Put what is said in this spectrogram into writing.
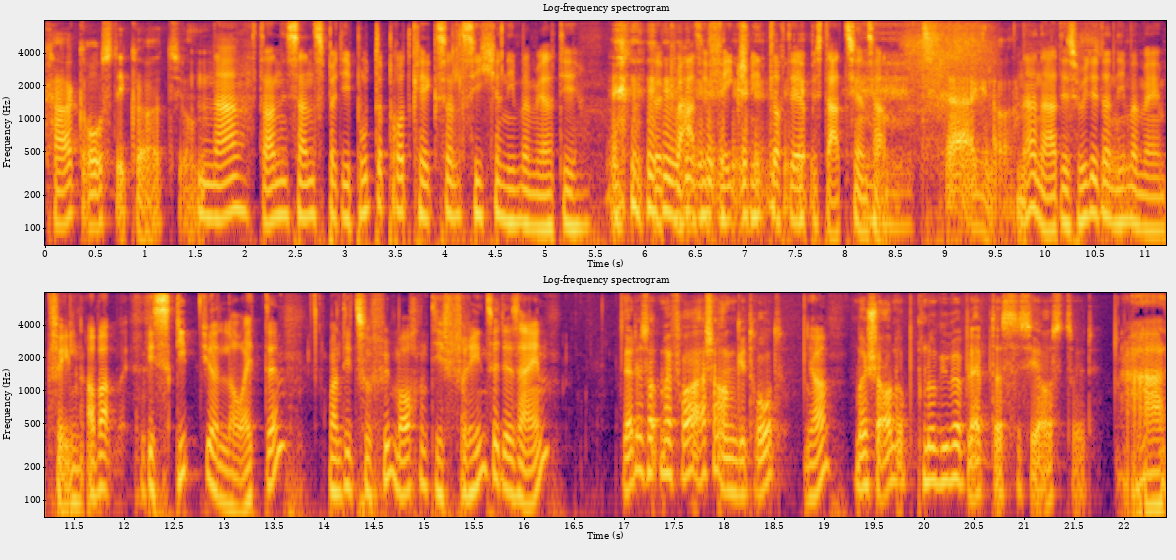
keine Großdekoration. Na, dann sind es bei den Butterbrotkekseln sicher nicht mehr, mehr die, quasi Fake-Schnittlauch, ja Pistazien sind. Ja, genau. Nein, nein, das würde ich dann nicht mehr, mehr empfehlen. Aber es gibt ja Leute, wenn die zu viel machen, die frieren sich das ein. Ja, das hat meine Frau auch schon angedroht. Ja. Mal schauen, ob genug überbleibt, dass sie sie auszahlt. Ah,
